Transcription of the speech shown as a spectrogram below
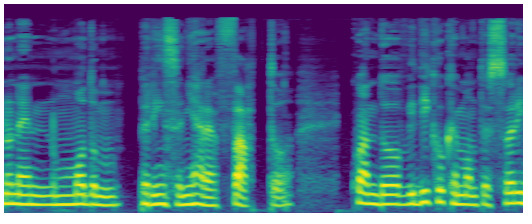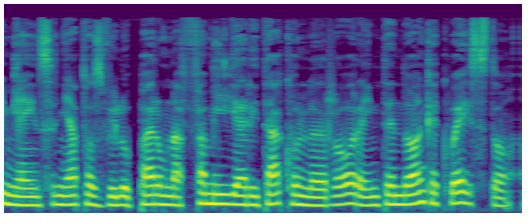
non è un modo per insegnare affatto. Quando vi dico che Montessori mi ha insegnato a sviluppare una familiarità con l'errore, intendo anche questo.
